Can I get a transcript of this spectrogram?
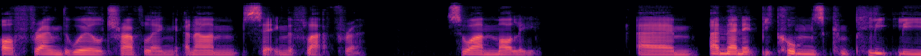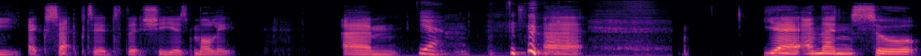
off round the world travelling, and I'm sitting the flat for her. So I'm Molly. Um, and then it becomes completely accepted that she is Molly. Um, Yeah. uh, yeah, and then so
